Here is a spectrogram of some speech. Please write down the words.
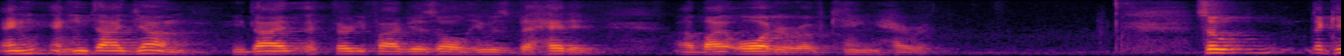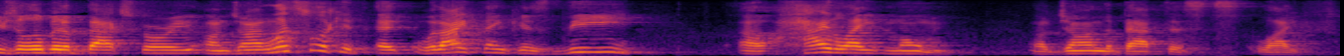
And, and he died young. He died at 35 years old. He was beheaded uh, by order of King Herod. So that gives you a little bit of backstory on John. Let's look at, at what I think is the uh, highlight moment of John the Baptist's life.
